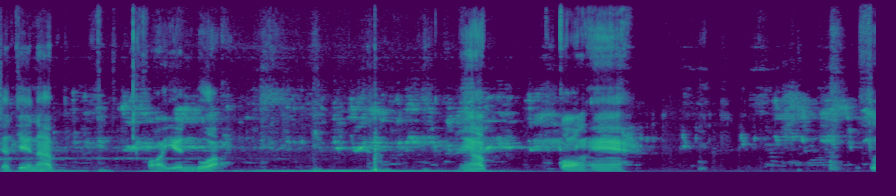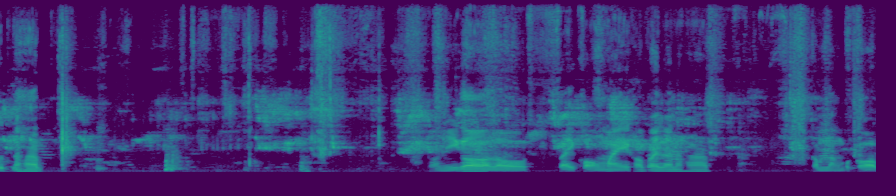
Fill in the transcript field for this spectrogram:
ชัดเจนนะครับคอยเย็นด้วยนี่ครับกองแอร์ สุดนะครับ ตอนนี้ก็เราใส่ของใหม่เข้าไปแล้วนะครับกำลังประกอบ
